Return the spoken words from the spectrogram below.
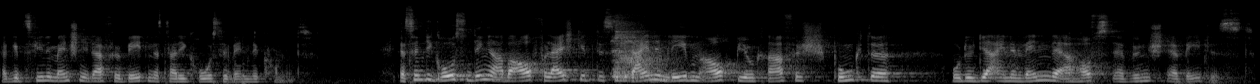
Da gibt es viele Menschen, die dafür beten, dass da die große Wende kommt. Das sind die großen Dinge, aber auch vielleicht gibt es in deinem Leben auch biografisch Punkte, wo du dir eine Wende erhoffst, erwünscht, erbetest.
